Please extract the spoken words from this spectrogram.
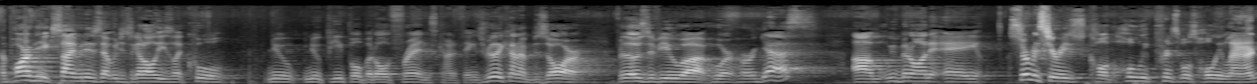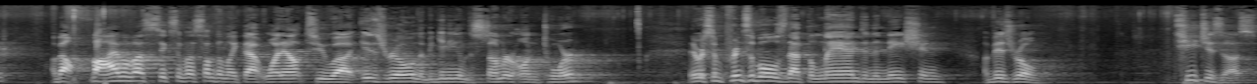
and part of the excitement is that we just got all these like cool new new people, but old friends kind of thing. It's really kind of bizarre for those of you uh, who, are, are guests. Um, we've been on a sermon series called Holy Principles, Holy Land. About five of us, six of us, something like that, went out to uh, Israel in the beginning of the summer on tour. There were some principles that the land and the nation of Israel teaches us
